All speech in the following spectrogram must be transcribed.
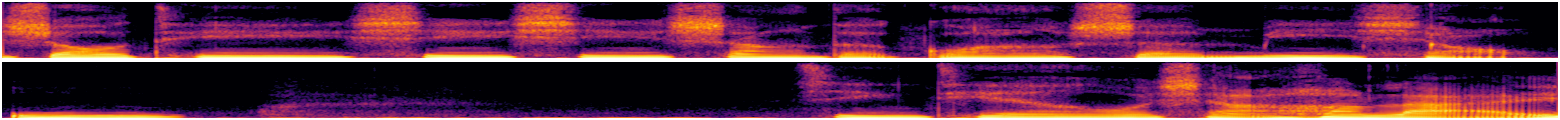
收听《星星上的光神秘小屋》。今天我想要来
